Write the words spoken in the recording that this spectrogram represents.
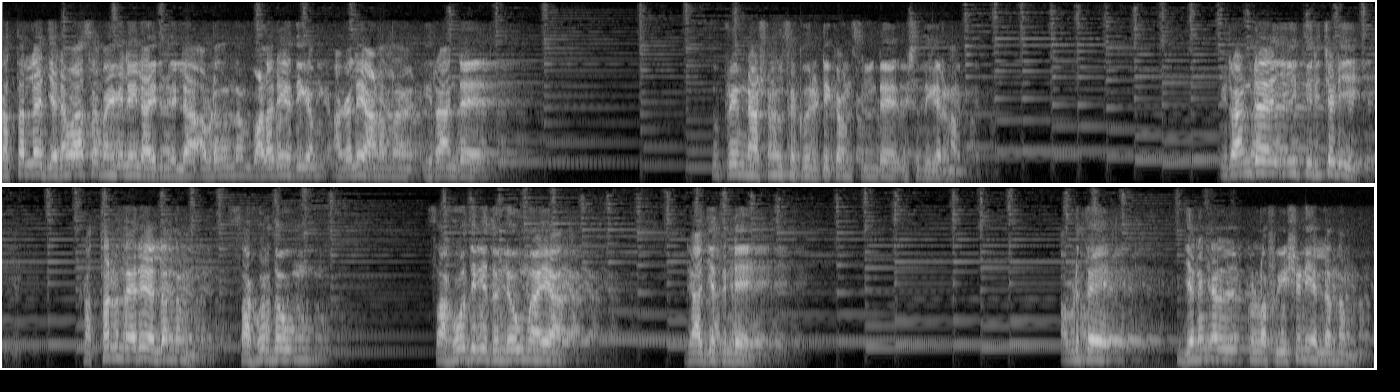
ഖത്തറിലെ ജനവാസ മേഖലയിലായിരുന്നില്ല. അവിടെ നിന്നും വളരെയധികം അകലെയാണെന്ന് ഇറാന്റെ സുപ്രീം നാഷണൽ സെക്യൂരിറ്റി കൗൺസിലിന്റെ വിശദീകരണം. ഇറാന്റെ ഈ തിരിച്ചടി ഖത്തറിന് നേരെയല്ലെന്നും സൗഹൃദവും സഹോദരി തുല്യവുമായ രാജ്യത്തിന്റെ അവിടുത്തെ ജനങ്ങൾക്കുള്ള ഭീഷണിയല്ലെന്നും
